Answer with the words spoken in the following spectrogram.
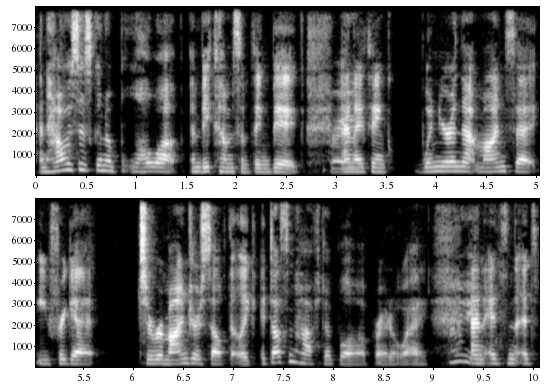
And how is this going to blow up and become something big? And I think when you're in that mindset, you forget to remind yourself that like it doesn't have to blow up right away Right. and it's it's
